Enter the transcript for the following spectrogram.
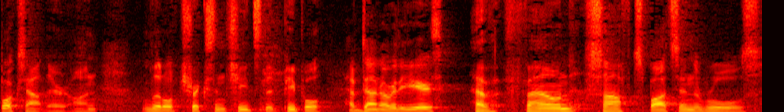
books out there on little tricks and cheats that people Have done over the years. Have found soft spots in the rules.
